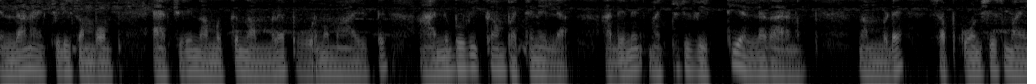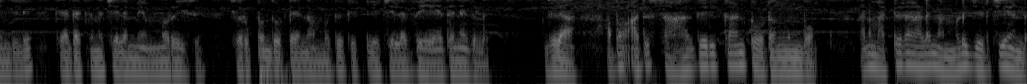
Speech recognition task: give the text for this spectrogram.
എന്താണ് ആക്ച്വലി സംഭവം? ആക്ച്വലി നമുക്ക് നമ്മളെ പൂർണമായിട്ട് അനുഭവിക്കാൻ പറ്റണില്ല. അതിന് മറ്റൊരു വ്യക്തിയല്ല കാരണം. നമ്മുടെ സബ് കോൺഷ്യസ് മൈൻഡിൽ കിടക്കുന്ന ചില മെമ്മറീസ് ചെറുപ്പം തൊട്ടേ നമുക്ക് കിട്ടിയ ചില വേദനകൾ ഇല്ല അപ്പം അത് സഹകരിക്കാൻ തുടങ്ങുമ്പം കാരണം മറ്റൊരാളെ നമ്മൾ ജഡ്ജ് ചെയ്യേണ്ട.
